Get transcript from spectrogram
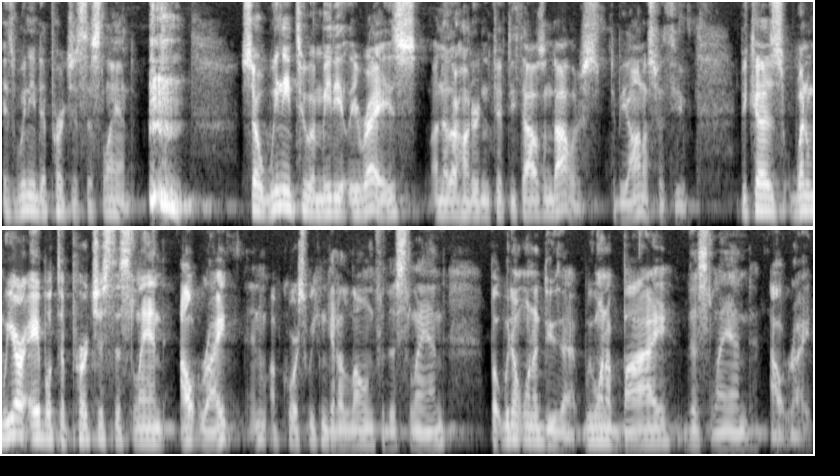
is we need to purchase this land. so we need to immediately raise another $150,000, to be honest with you. Because when we are able to purchase this land outright, and of course we can get a loan for this land, but we don't want to do that. We want to buy this land outright.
